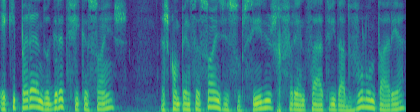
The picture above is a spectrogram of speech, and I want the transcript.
equiparando a gratificações as compensações e subsídios referentes à atividade voluntária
